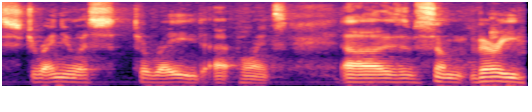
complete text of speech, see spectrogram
strenuous to read at points. Uh, some very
